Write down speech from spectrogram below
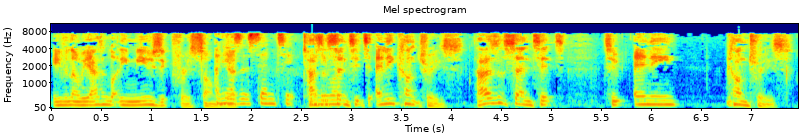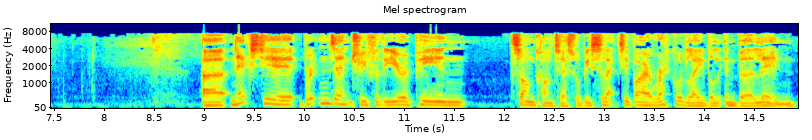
even though he hasn't got any music for his song and he hasn't sent it to hasn't anyone. sent it to any countries. Hasn't sent it to any countries. Uh, next year, Britain's entry for the European Song Contest will be selected by a record label in Berlin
